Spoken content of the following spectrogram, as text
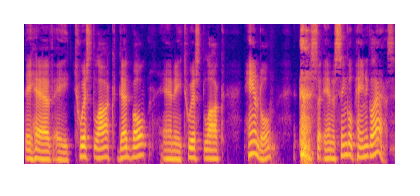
they have a twist lock deadbolt and a twist lock handle and a single pane of glass.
